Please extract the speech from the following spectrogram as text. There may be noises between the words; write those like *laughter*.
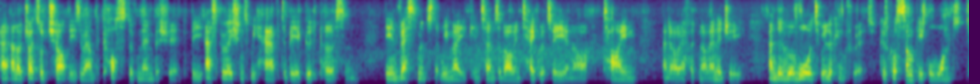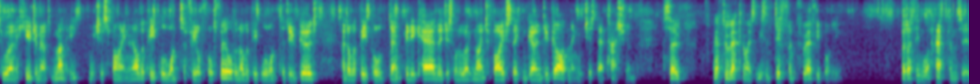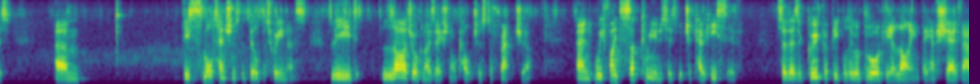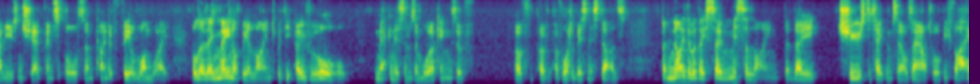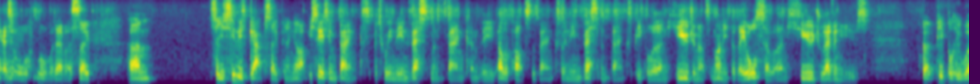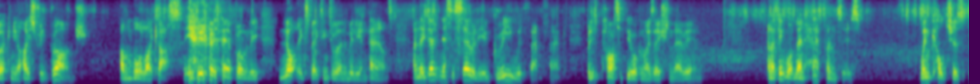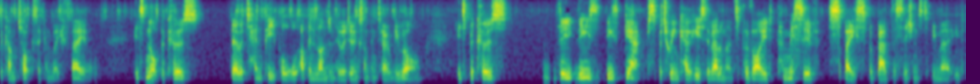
and I've tried to sort of chart these around the cost of membership, the aspirations we have to be a good person, the investments that we make in terms of our integrity and our time and our effort and our energy, and the rewards we're looking for it. Because, of course, some people want to earn a huge amount of money, which is fine, and other people want to feel fulfilled, and other people want to do good, and other people don't really care. They just want to work nine to five so they can go and do gardening, which is their passion. So we have to recognize these are different for everybody. But I think what happens is um, these small tensions that build between us lead large organizational cultures to fracture. And we find sub-communities which are cohesive. So there's a group of people who are broadly aligned. They have shared values and shared principles and kind of feel one way, although they may not be aligned with the overall mechanisms and workings of, of, of, of what a business does. But neither are they so misaligned that they choose to take themselves out or be *laughs* fired or, or whatever. So, um, so you see these gaps opening up. You see it in banks between the investment bank and the other parts of the bank. So in the investment banks, people earn huge amounts of money, but they also earn huge revenues. But people who work in your high street branch are more like us. *laughs* They're probably not expecting to earn a million pounds. And they don't necessarily agree with that fact, but it's part of the organization they're in. And I think what then happens is when cultures become toxic and they fail, it's not because there are 10 people up in London who are doing something terribly wrong. It's because the, these, these gaps between cohesive elements provide permissive space for bad decisions to be made.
